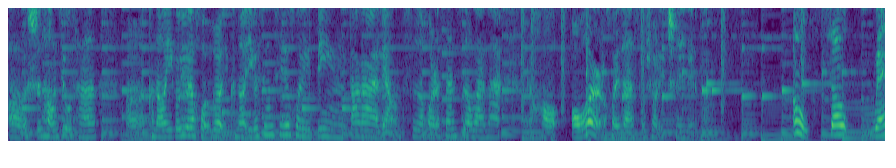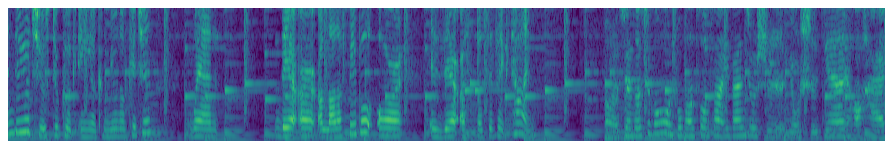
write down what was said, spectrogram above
呃食堂就餐，呃，可能一个月或不是可能一个星期会订大概两次或者三次的外卖，然后偶尔会在宿舍里吃一点饭。Oh, so when do you choose to cook in a communal kitchen? When there are a lot of people, or is there a specific time? 呃，选择去公共厨房做饭，一般就是有时间，然后还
